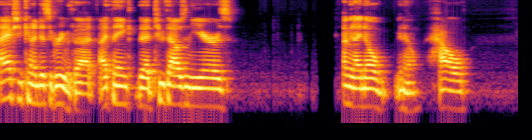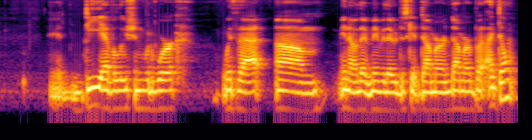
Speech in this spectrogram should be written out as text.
I actually kind of disagree with that. I think that 2000 years I mean, I know, you know, how de-evolution would work with that. Um, you know, that maybe they would just get dumber and dumber, but I don't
